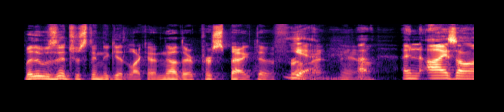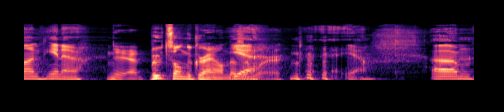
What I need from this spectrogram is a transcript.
But it was interesting to get like another perspective from yeah, it. Yeah, uh, and eyes on, you know, yeah. Boots on the ground, as Yeah. it were. yeah. Um,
